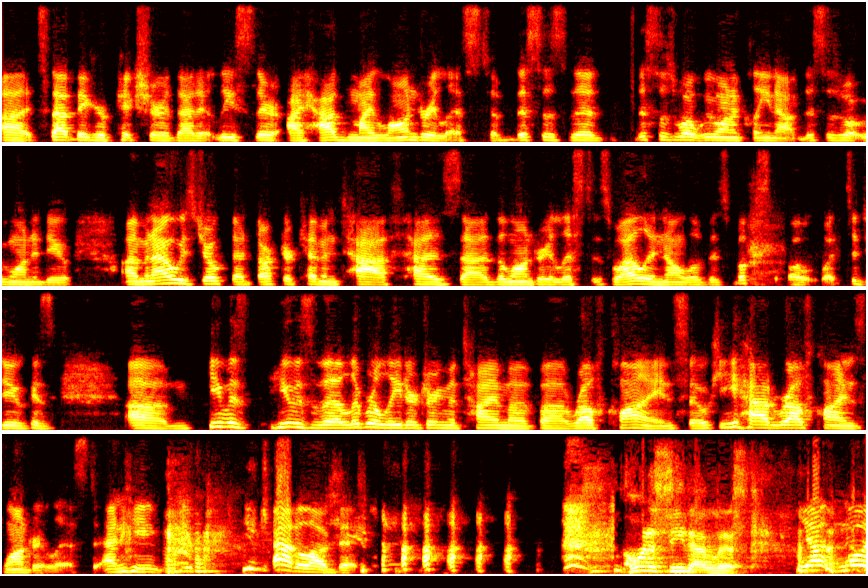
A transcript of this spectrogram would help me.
uh, it's that bigger picture that at least there i had my laundry list of this is the this is what we want to clean up this is what we want to do um, and I always joke that Dr. Kevin Taft has uh, the laundry list as well in all of his books about what to do because um, he was he was the liberal leader during the time of uh, Ralph Klein, so he had Ralph Klein's laundry list and he he, he cataloged it. I want to see that list. yeah, no,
